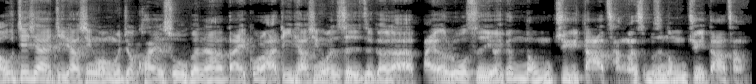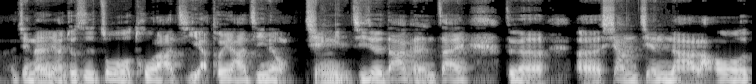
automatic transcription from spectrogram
好，接下来几条新闻我们就快速跟大家带过来。第一条新闻是这个了，白俄罗斯有一个农具大厂啊。什么是农具大厂？简单讲就是做拖拉机啊、推拉机那种牵引机，就是大家可能在这个呃乡间啊，然后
